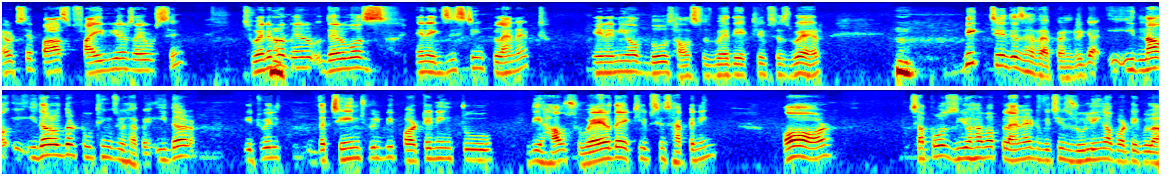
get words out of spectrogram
I would say past five years, I would say. So whenever there there was an existing planet in any of those houses where the eclipses were, Hmm. big changes have happened. Now either of the two things will happen. Either it will the change will be pertaining to the house where the eclipse is happening, or suppose you have a planet which is ruling a particular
